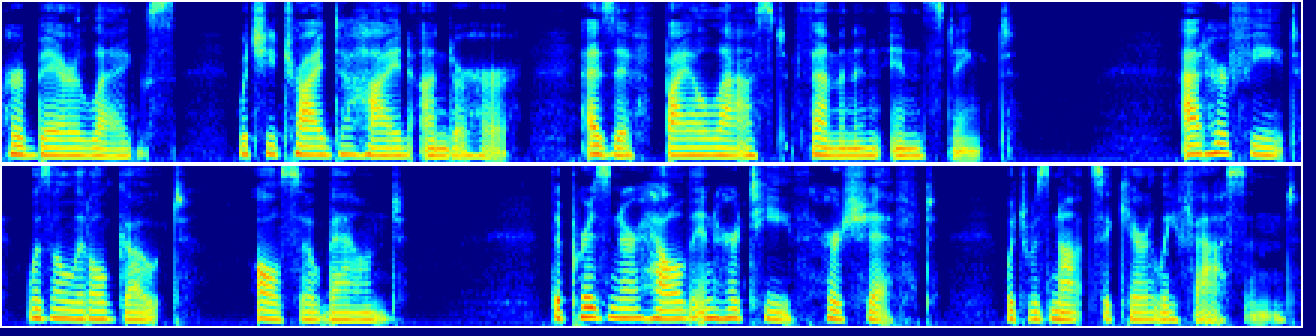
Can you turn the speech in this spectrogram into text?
her bare legs, which she tried to hide under her, as if by a last feminine instinct. At her feet was a little goat, also bound. The prisoner held in her teeth her shift, which was not securely fastened.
